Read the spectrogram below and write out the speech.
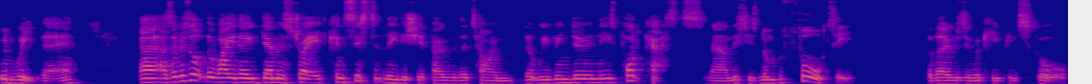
good week there. uh, as a result of the way they've demonstrated consistent leadership over the time that we've been doing these podcasts. Now, this is number 40 for those who are keeping score.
